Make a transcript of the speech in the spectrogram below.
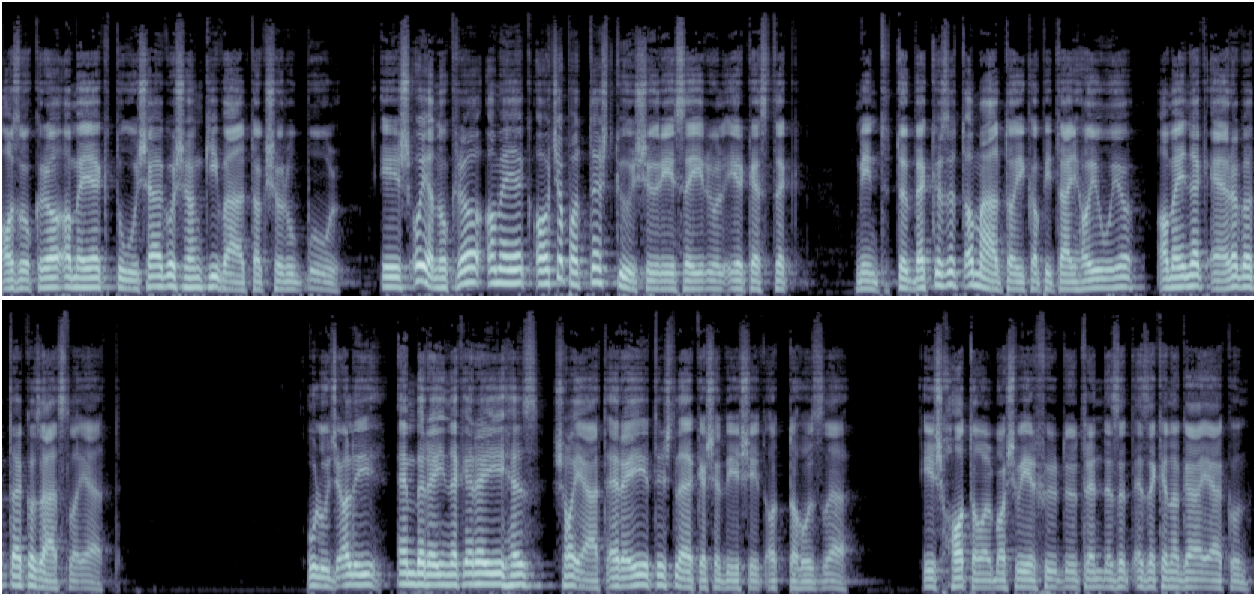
azokra, amelyek túlságosan kiváltak sorukból, és olyanokra, amelyek a csapattest külső részeiről érkeztek, mint többek között a máltai kapitány hajója, amelynek elragadták az ászlaját. Uluj Ali embereinek erejéhez saját erejét és lelkesedését adta hozzá, és hatalmas vérfürdőt rendezett ezeken a gályákon.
